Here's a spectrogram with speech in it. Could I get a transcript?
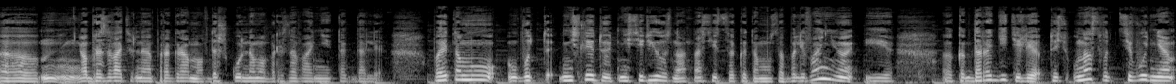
э, образовательная программа в дошкольном образовании и так далее. Поэтому вот не следует несерьезно относиться к этому заболеванию. И э, когда родители... То есть у нас вот сегодня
